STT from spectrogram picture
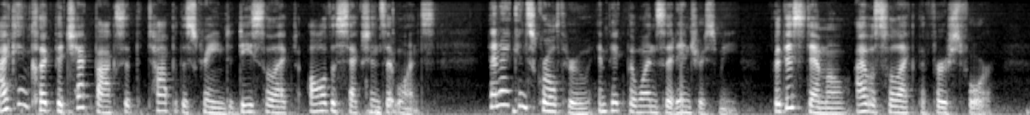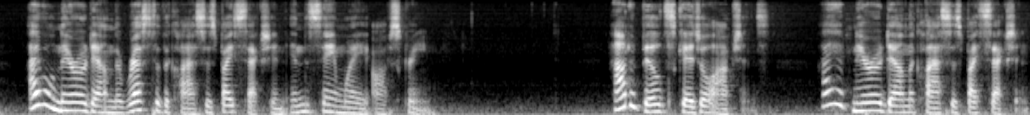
I can click the checkbox at the top of the screen to deselect all the sections at once. Then I can scroll through and pick the ones that interest me. For this demo, I will select the first four. I will narrow down the rest of the classes by section in the same way off screen. How to build schedule options. I have narrowed down the classes by section.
